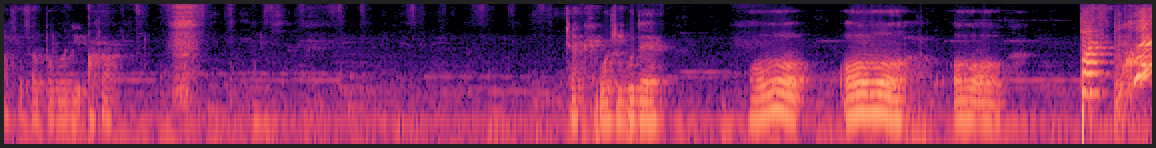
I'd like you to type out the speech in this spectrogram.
Ja sam sad pogodio, aha. Čekaj, može bude... Ovo, ovo, ovo, ovo. Pa, koje?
